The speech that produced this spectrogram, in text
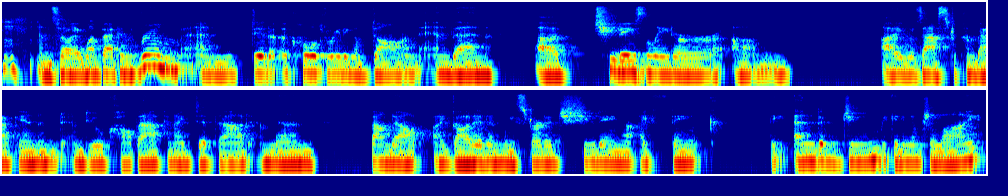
and so I went back in the room and did a cold reading of Dawn. And then uh, two days later, um, I was asked to come back in and, and do a callback, and I did that. And then found out I got it, and we started shooting, I think, the end of June, beginning of July,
